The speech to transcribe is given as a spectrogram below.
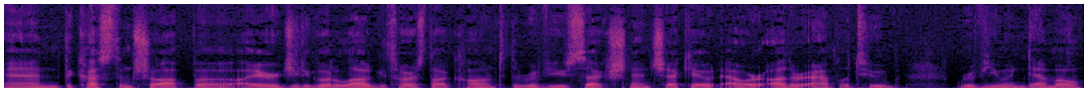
and the custom shop, uh, I urge you to go to loudguitars.com to the review section and check out our other Amplitube review and demo.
